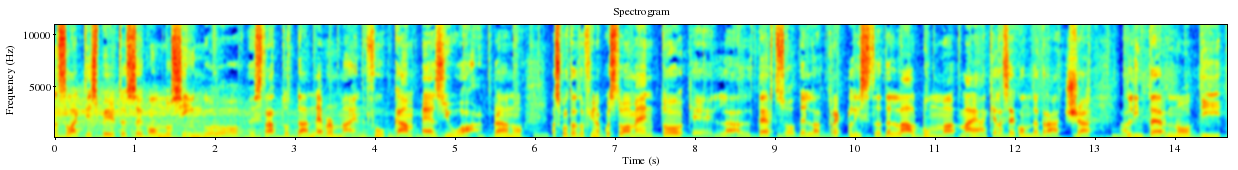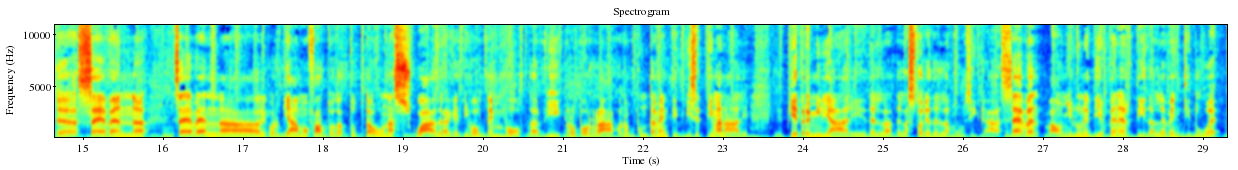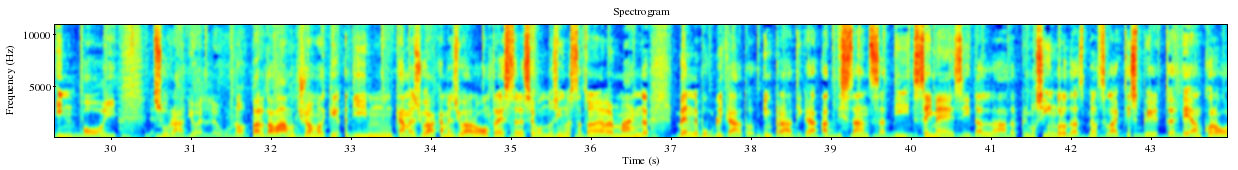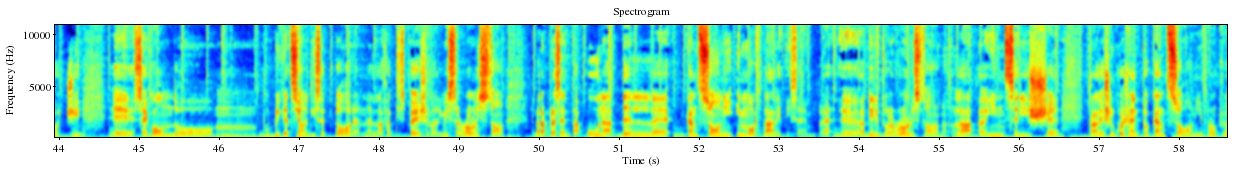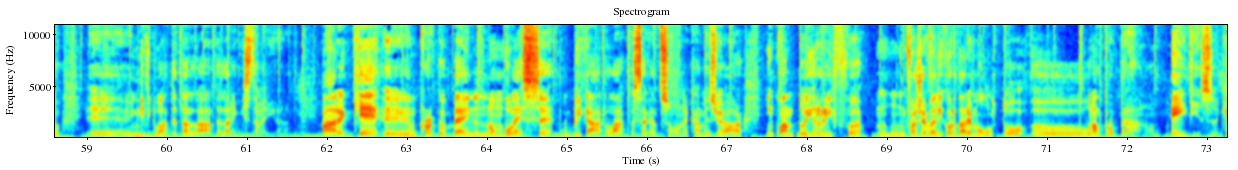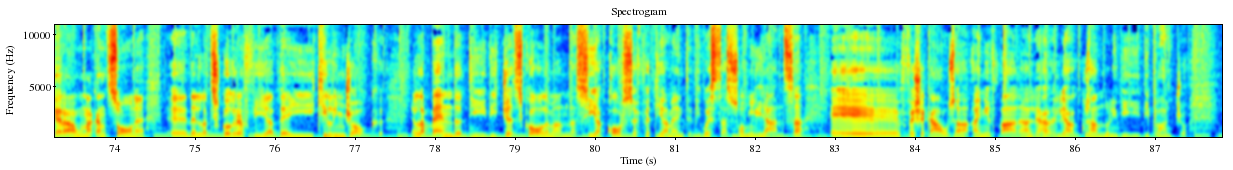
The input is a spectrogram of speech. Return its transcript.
Smells Like Teen Spirit, secondo singolo estratto da Nevermind fu Come As You Are, brano ascoltato fino a questo momento, che è la, il terzo della tracklist dell'album, ma è anche la seconda traccia all'interno di uh, Seven. Seven, uh, ricordiamo, fatto da tutta una squadra che di volta in volta vi proporrà con appuntamenti bisettimanali pietre miliari della, della storia della musica. Seven va ogni lunedì e venerdì dalle 22 in poi su Radio L1. Parlavamo diciamo di, di mm, Kamesua, Kamesua oltre ad essere il secondo singolo stato Nevermind, venne pubblicato in pratica a distanza di sei mesi dalla, dal primo singolo, da Smells Like Teen Spirit e ancora oggi, eh, secondo mh, pubblicazioni di settore, nella fattispecie la rivista Rolling Stone, rappresenta una delle canzoni immortali di sempre. Eh, addirittura Rolling Stone la eh, inserisce tra le 500 canzoni proprio eh, individuate dalla, dalla rivista americana pare che eh, Kurt Cobain non volesse pubblicarla, questa canzone, Come As You Are, in quanto il riff mh, mm, faceva ricordare molto uh, un altro brano, 80s, che era una canzone eh, della discografia dei Killing Joke. La band di, di Jets Coleman si accorse effettivamente di questa somiglianza e fece causa ai Nirvana accusandoli di, di plagio.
